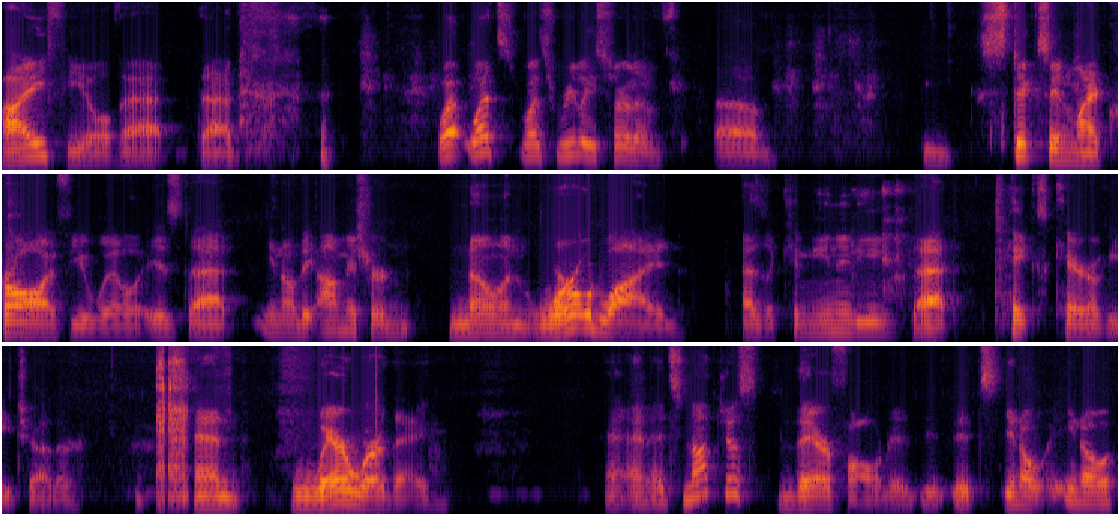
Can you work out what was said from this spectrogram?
I feel that that what what's what's really sort of uh, sticks in my craw, if you will, is that you know the Amish are known worldwide as a community that takes care of each other, and where were they? And it's not just their fault. It, it's you know you know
